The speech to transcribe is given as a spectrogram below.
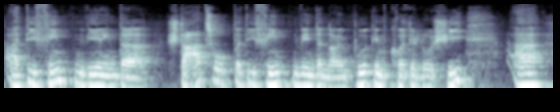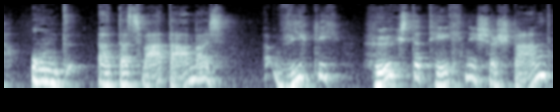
Äh, die finden wir in der Staatsoper, die finden wir in der Neuen Burg im Corps de Logis. Äh, und äh, das war damals wirklich höchster technischer Stand.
